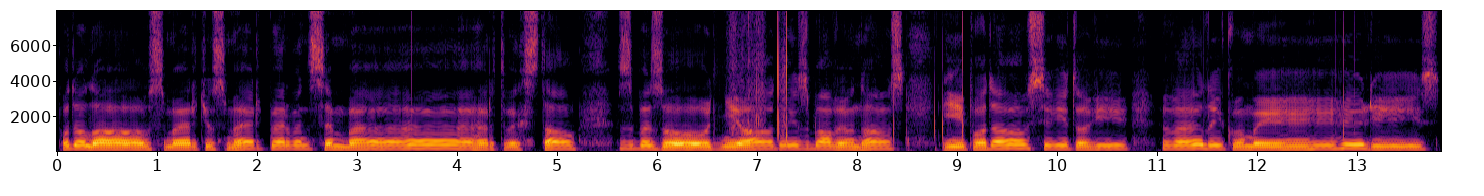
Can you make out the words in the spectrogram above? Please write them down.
подолав смертю смерть первенцем мертвих став, з безодні аду і збавив нас, і подав світові велику милість.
